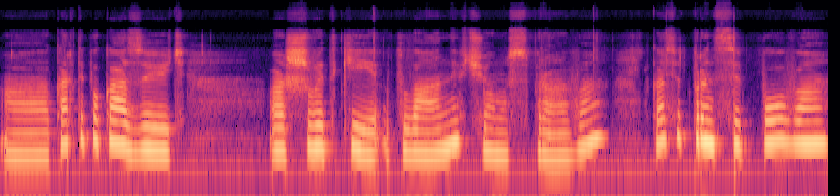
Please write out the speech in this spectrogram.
А, Карти показують швидкі плани, в чому справа. Якась от принципова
